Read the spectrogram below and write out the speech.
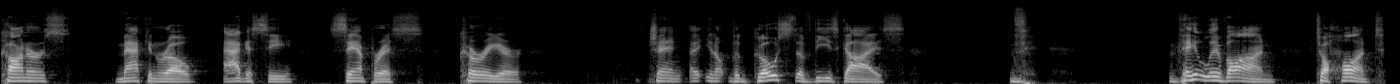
Connors, McEnroe, Agassi, Sampras, Courier, Chang, uh, you know, the ghost of these guys they live on to haunt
